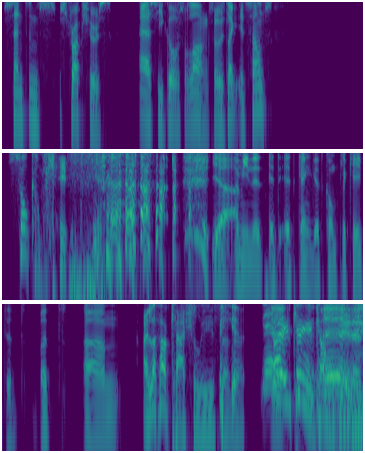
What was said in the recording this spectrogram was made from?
sentence structures as he goes along. So it's like it sounds so complicated. yeah. yeah i mean it, it, it can get complicated but um I love how casually you said that. Yeah, it can get complicated.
